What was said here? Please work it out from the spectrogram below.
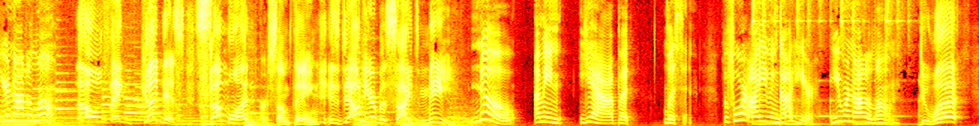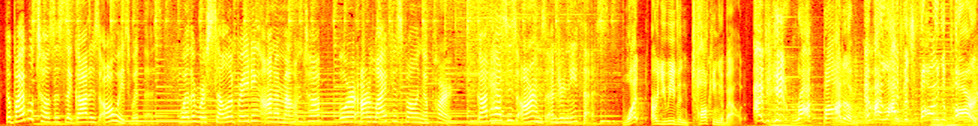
You're not alone. Oh, thank goodness! Someone, or something, is down here besides me. No. I mean, yeah, but listen. Before I even got here, you were not alone. Do what? The Bible tells us that God is always with us. Whether we're celebrating on a mountaintop or our life is falling apart, God has his arms underneath us. What are you even talking about? I've hit rock bottom and my life is falling apart.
